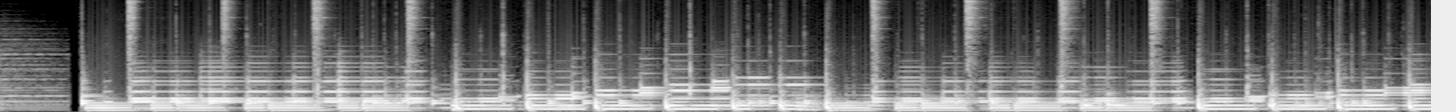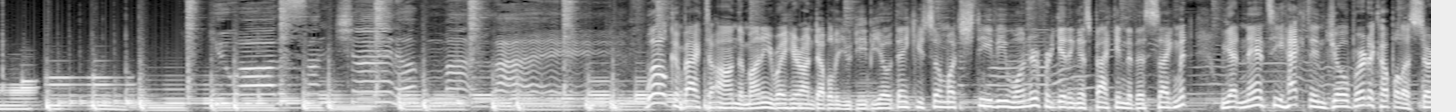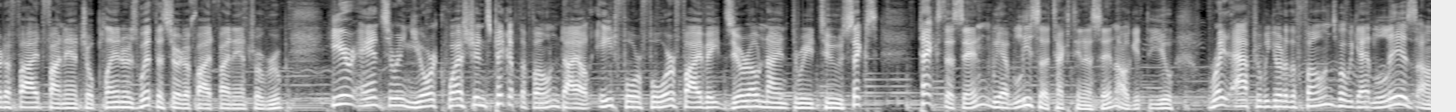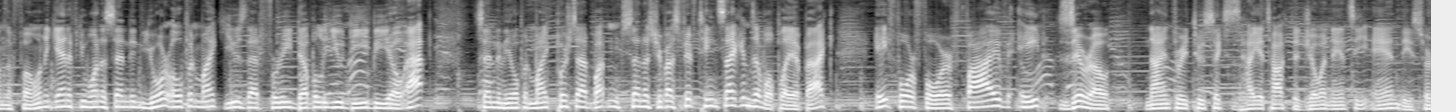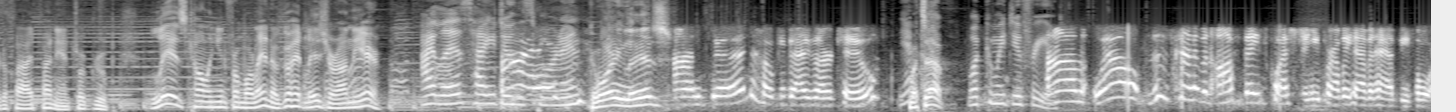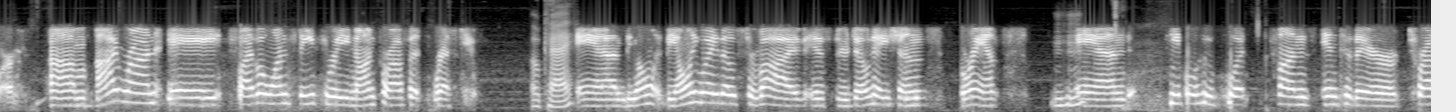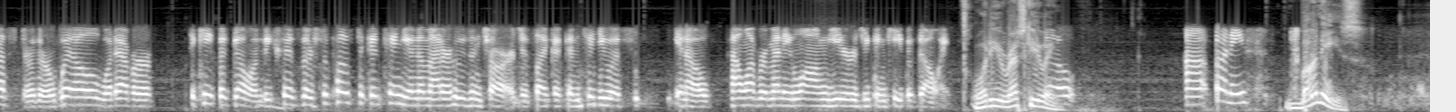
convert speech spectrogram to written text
Welcome back to On the Money right here on WDBO. Thank you so much, Stevie Wonder, for getting us back into this segment. We got Nancy Hecht and Joe Bert, a couple of certified financial planners with the Certified Financial Group, here answering your questions. Pick up the phone, dial 844 580 9326. Text us in. We have Lisa texting us in. I'll get to you right after we go to the phones, but we got Liz on the phone. Again, if you want to send in your open mic, use that free WDBO app. Send in the open mic, push that button, send us your best 15 seconds, and we'll play it back. 844 580 9326 is how you talk to Joe and Nancy and the Certified Financial Group. Liz calling in from Orlando. Go ahead, Liz. You're on the air. Hi, Liz. How you doing this morning? Good morning, Liz. I'm good. Hope you guys are too. Yeah. What's up? What can we do for you? Um, well, this is kind of an off-base question you probably haven't had before. Um, I run a 501c3 nonprofit rescue, okay. and the only the only way those survive is through donations, grants, and people who put funds into their trust or their will, whatever, to keep it going because they're supposed to continue no matter who's in charge. It's like a continuous, you know, however many long years you can keep it going. What are you rescuing? So, uh, bunnies. Bunnies.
